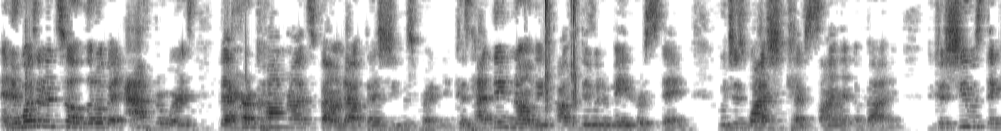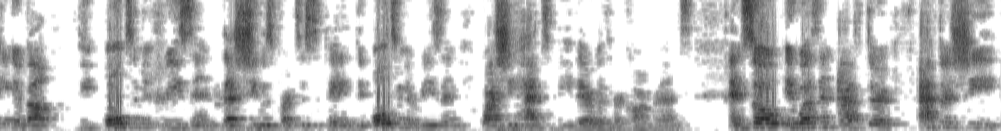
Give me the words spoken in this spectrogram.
And it wasn't until a little bit afterwards that her comrades found out that she was pregnant. Because had they known, they probably they would have made her stay, which is why she kept silent about it. Because she was thinking about the ultimate reason that she was participating, the ultimate reason why she had to be there with her comrades. And so it wasn't after after she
